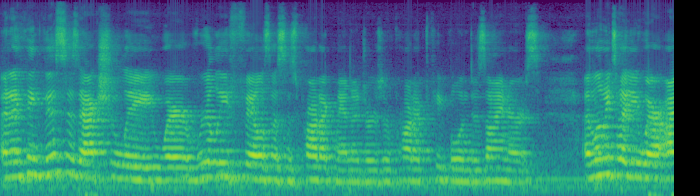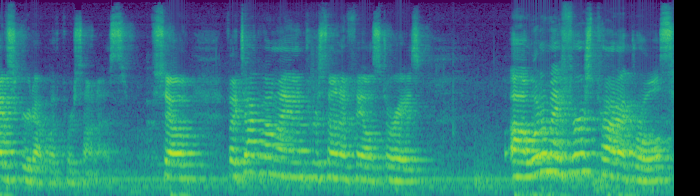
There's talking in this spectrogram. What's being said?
And I think this is actually where it really fails us as product managers or product people and designers. And let me tell you where I've screwed up with personas. So if I talk about my own persona fail stories, uh, one of my first product roles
